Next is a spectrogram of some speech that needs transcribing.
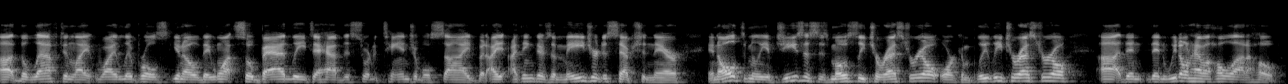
uh, the left and like why liberals, you know, they want so badly to have this sort of tangible side. But I, I think there's a major deception there. And ultimately, if Jesus is mostly terrestrial or completely terrestrial, uh, then then we don't have a whole lot of hope.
